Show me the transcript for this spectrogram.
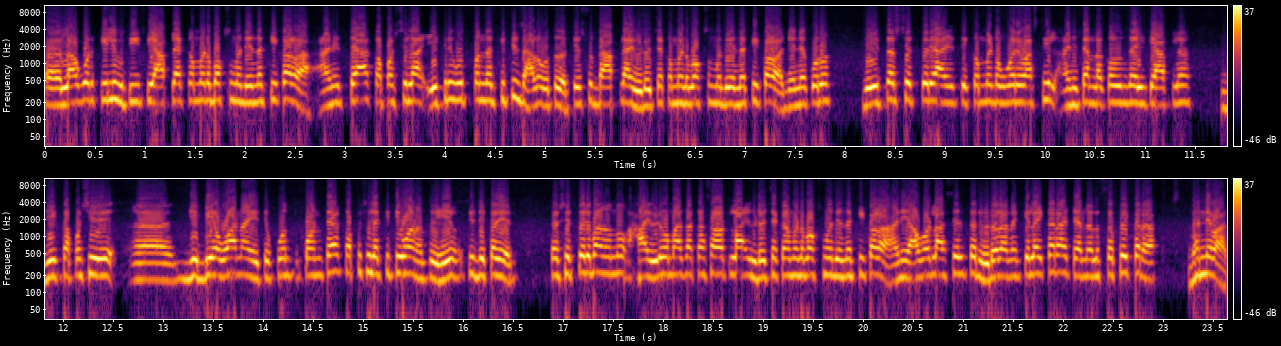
लागवड केली होती ती आपल्या कमेंट बॉक्समध्ये नक्की कळवा. आणि त्या कपाशीला एकरी उत्पन्न किती झालं होतं ते सुद्धा आपल्या व्हिडिओच्या कमेंट बॉक्समध्ये नक्की कळवा. जेणेकरून जे इतर शेतकरी आहेत ते कमेंट वगैरे वाचतील आणि त्यांना कळून जाईल की आपलं जी कपाशी जी बे वाण आहे ते कोण- कोणत्या कपाशीला किती वाण होतं हे तिथे कळेल. तर शेतकरी बांधवांनो हा व्हिडिओ माझा कसा वाटला व्हिडिओच्या कमेंट बॉक्समध्ये नक्की कळवा. आणि आवडला असेल तर व्हिडिओला नक्की लाईक करा चॅनलला सबस्क्राईब करा. धन्यवाद.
